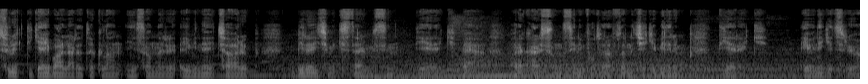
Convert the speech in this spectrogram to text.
Sürekli gay barlarda takılan insanları evine çağırıp bira içmek ister misin diyerek veya para karşılığında senin fotoğraflarını çekebilirim diyerek evine getiriyor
